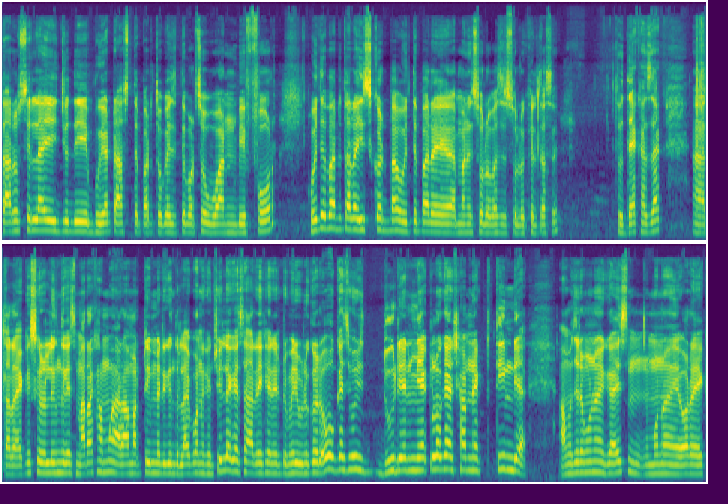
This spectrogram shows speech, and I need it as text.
তারও সেলাই যদি ভুইয়াটা আসতে পারে, তোকে দিতে পারছ ওয়ান বি ফোর হইতে পারে তারা স্কোয়াড বা হইতে পারে মানে ষোলো বাসে ষোলো খেলতেছে। তো দেখা যাক তারা এক স্কোয়ার কিন্তু গেছে মারা খামো, আর আমার টিম মেরে কিন্তু লাইভ অনেক চলে গেছে, আর এখানে একটু মেরি করে, ও গেছে ওই দুই ডেন মি এক লোক সামনে একটা তিন ডিয়া। আমাদের মনে হয় গাইস মনে হয় ওরা এক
